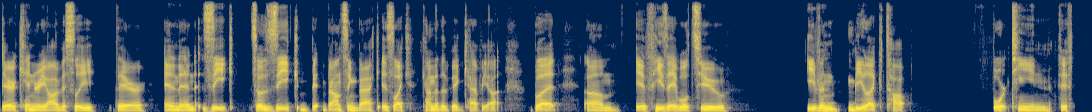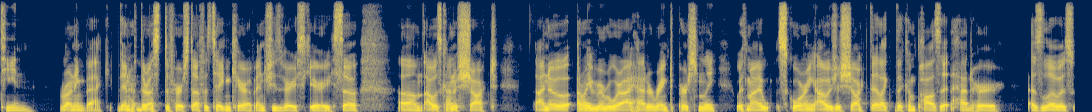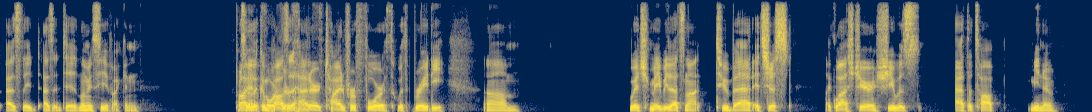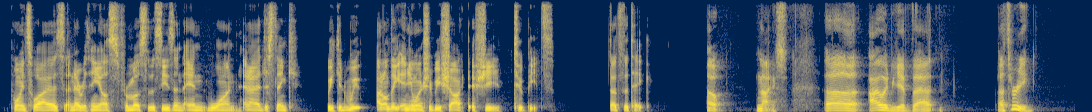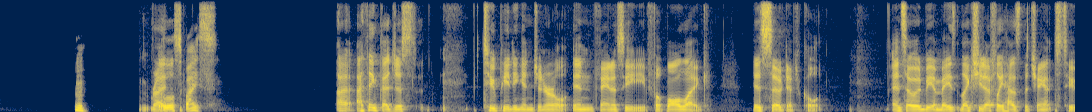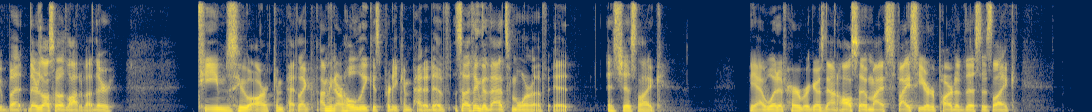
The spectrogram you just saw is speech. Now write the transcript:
Derrick Henry obviously there, and then Zeke. So Zeke b- bouncing back is like kind of the big caveat, but um, if he's able to even be like top 14, 15 running back. Then the rest of her stuff is taken care of, and she's very scary. So um, I was kind of shocked. I know I don't even remember where I had her ranked personally with my scoring. I was just shocked that like the composite had her as low as as they as it did. Let me see if I can. so the composite had her tied for fourth with Brady, um, which maybe that's not too bad. It's just like last year she was at the top, you know, points wise and everything else for most of the season and won. And I just think we could. We I don't think anyone should be shocked if she two peats. That's the take. Oh, nice. Uh, I would give that a three. Hmm. Right. A little spice. I, I think that just two peating in general in fantasy football like is so difficult. And so it'd be amazing. Like she definitely has the chance to, but there's also a lot of other teams who are competitive. Like I mean, our whole league is pretty competitive, so I think that that's more of it. It's just like, yeah, what if Herbert goes down? Also, my spicier part of this is like,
